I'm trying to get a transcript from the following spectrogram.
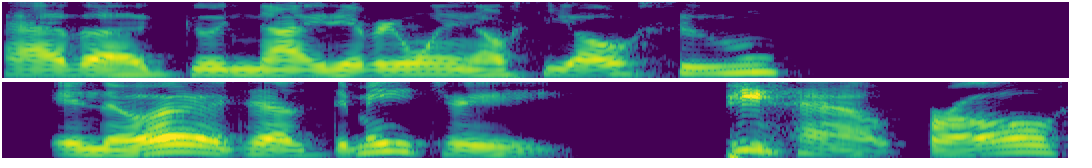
Have a good night, everyone, and I'll see y'all soon. In the words of Dimitri, peace out, bros.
